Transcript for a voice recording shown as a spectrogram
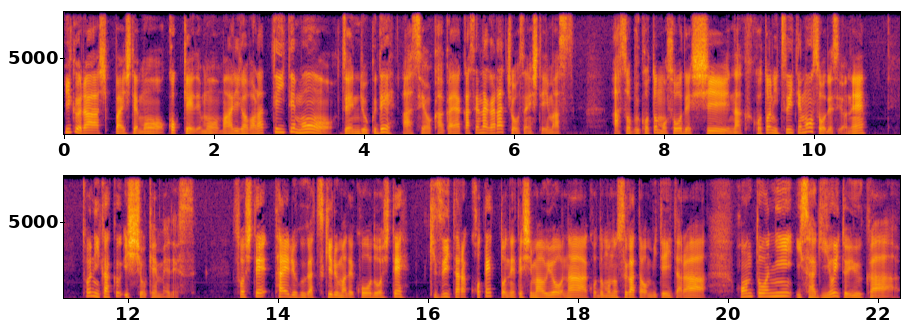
いくら失敗しても滑稽でも周りが笑っていても全力で汗を輝かせながら挑戦しています。遊ぶこともそうですし泣くことについてもそうですよね。とにかく一生懸命です。そして体力が尽きるまで行動して気づいたらコテッと寝てしまうような子供の姿を見ていたら本当に潔いというか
